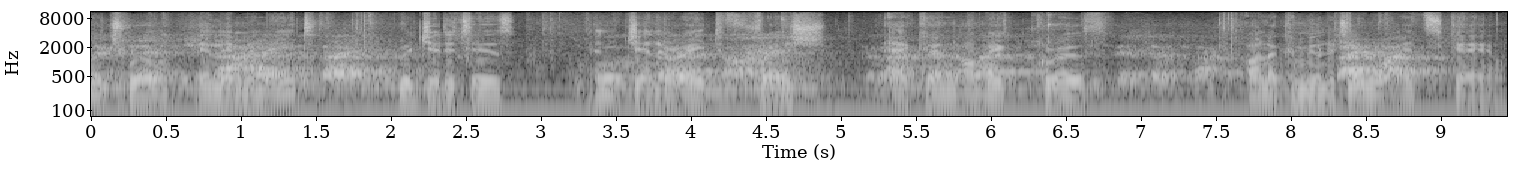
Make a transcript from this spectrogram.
which will eliminate rigidities and generate fresh economic growth on a community-wide scale.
